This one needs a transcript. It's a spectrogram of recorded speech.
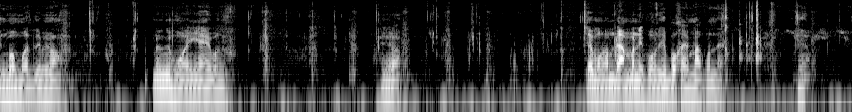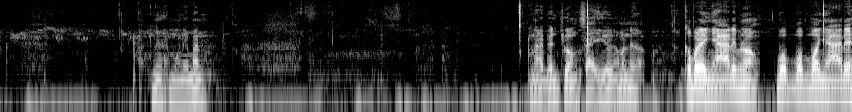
กินบ่หมดเลยพี่น้องมันมีหัวใหญ่เบิ่งเนี่ยเจ้าหมองดำๆมันนี่ผมสิบ่ใครมากคนเลยเนี่ยเนี่ยหมองนี้มันนายเป็นช่วงใส่ช่วงนั้นมันเนี่ยก็ไม่ได้หยาเด้พี่น้องบ่บ่บ่หยาเด้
